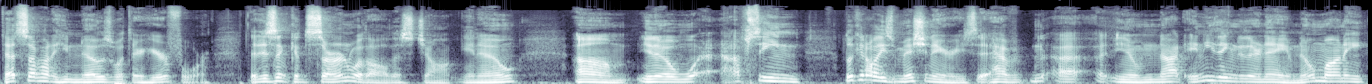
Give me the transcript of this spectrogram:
That's somebody who knows what they're here for. That isn't concerned with all this junk. You know, um, you know. I've seen. Look at all these missionaries that have, uh, you know, not anything to their name, no money,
